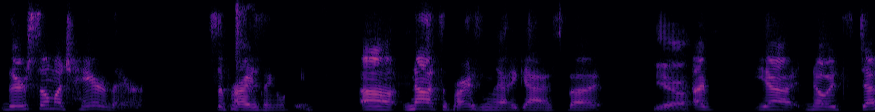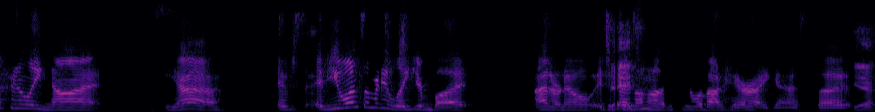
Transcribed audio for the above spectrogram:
there's so much hair there, surprisingly. Uh, not surprisingly, I guess, but Yeah. I yeah, no, it's definitely not. Yeah, if if you want somebody to lick your butt, I don't know. It depends Shave? on how they feel about hair, I guess. But Yeah.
